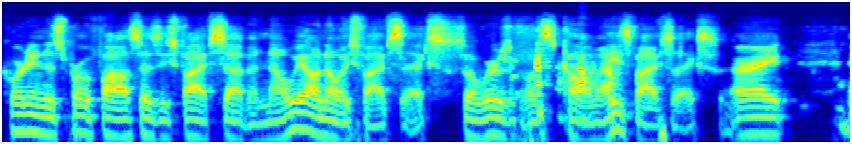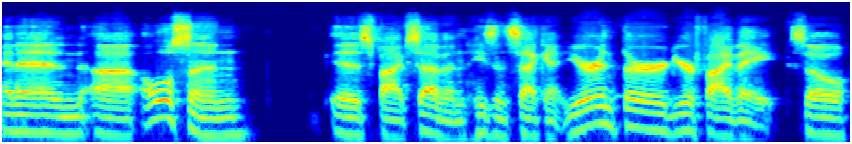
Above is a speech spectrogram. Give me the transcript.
according to his profile, says he's five seven. Now we all know he's five six. So we're just going to call him. He's five six. All right. And then uh, Ohlsen is five seven. He's in second. You're in third. You're five eight. So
